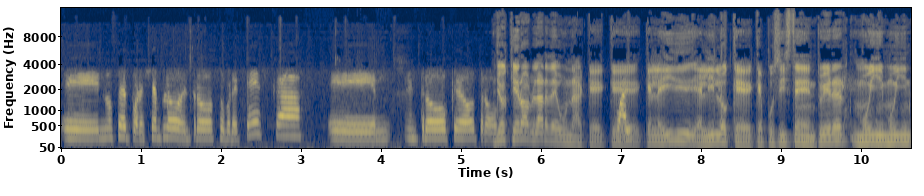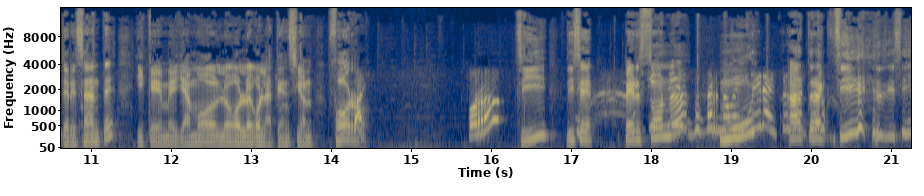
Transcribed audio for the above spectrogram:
Eh, no sé, por ejemplo, entró sobre pesca, eh, entró, ¿qué otro? Yo quiero hablar de una que, que, leí el hilo que, que, pusiste en Twitter, muy, muy interesante y que me llamó luego, luego la atención. Forro. ¿Forro? Sí, dice persona muy atractiva. Sí, sí, sí,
